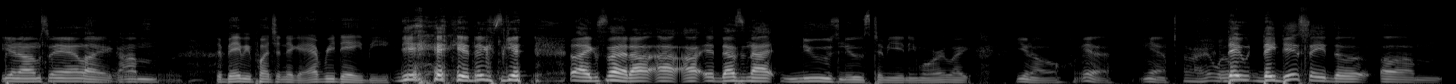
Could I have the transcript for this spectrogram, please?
you know what I'm saying? Like, I'm. DaBaby punch a nigga every day, b. Yeah, niggas get like son. I, I, I, it, that's not news news to me anymore. Like, you know, yeah, yeah. All right. Well, They they did say the um,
